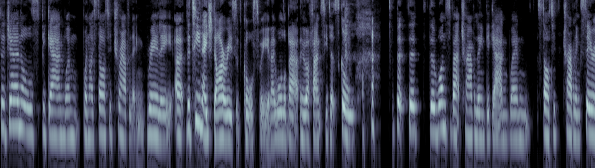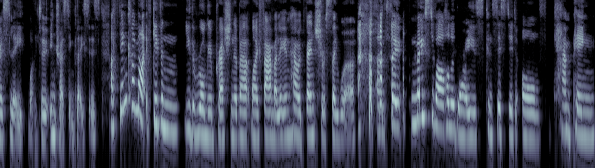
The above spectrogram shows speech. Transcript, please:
the journals began when when I started traveling. Really, uh, the teenage diaries, of course, were you know all about who I fancied at school. but the the ones about traveling began when started traveling seriously to interesting places. I think I might have given you the wrong impression about my family and how adventurous they were. um, so most of our holidays consisted of camping,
